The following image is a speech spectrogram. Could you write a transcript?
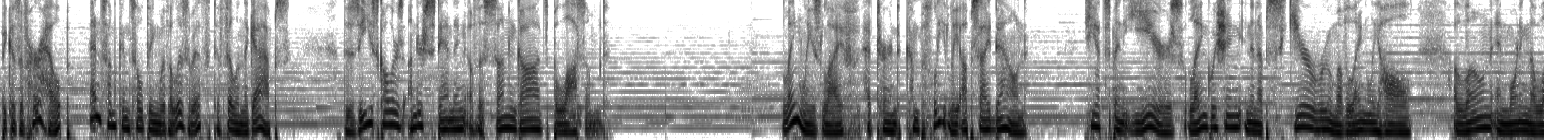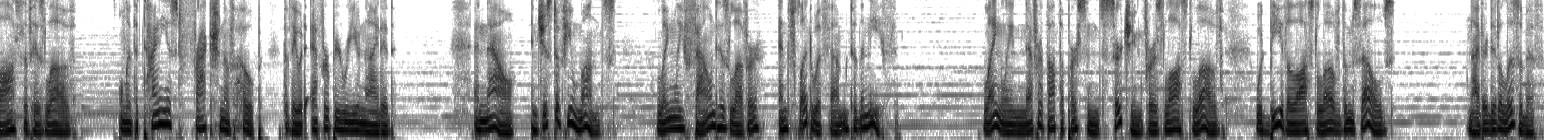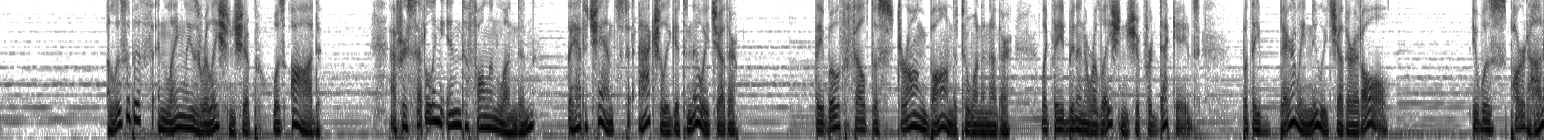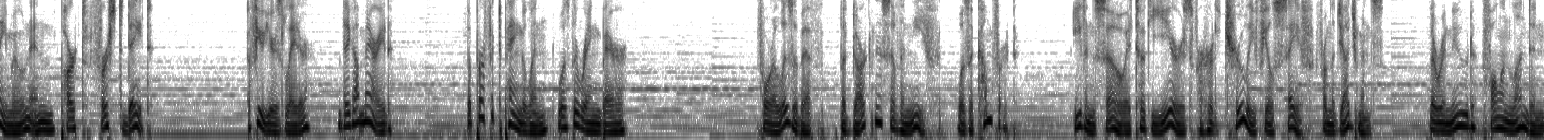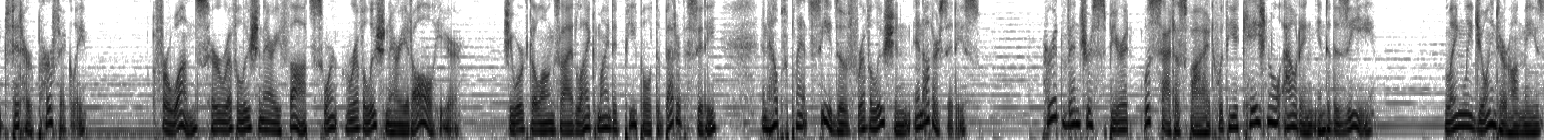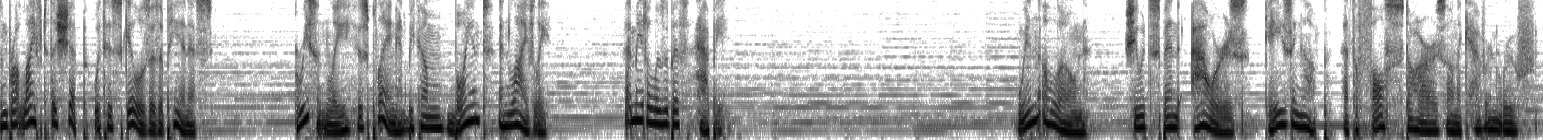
Because of her help, and some consulting with Elizabeth to fill in the gaps, the Zee scholar's understanding of the sun gods blossomed. Langley's life had turned completely upside down. He had spent years languishing in an obscure room of Langley Hall, alone and mourning the loss of his love, only the tiniest fraction of hope that they would ever be reunited. And now, in just a few months, Langley found his lover and fled with them to the Neath. Langley never thought the person searching for his lost love would be the lost love themselves. Neither did Elizabeth. Elizabeth and Langley's relationship was odd. After settling into Fallen London, they had a chance to actually get to know each other. They both felt a strong bond to one another, like they'd been in a relationship for decades, but they barely knew each other at all. It was part honeymoon and part first date. A few years later, they got married. The perfect pangolin was the ring bearer. For Elizabeth, the darkness of the Neath was a comfort. Even so, it took years for her to truly feel safe from the judgments. The renewed fallen London fit her perfectly. For once, her revolutionary thoughts weren't revolutionary at all here. She worked alongside like minded people to better the city and helped plant seeds of revolution in other cities. Her adventurous spirit was satisfied with the occasional outing into the Zee. Langley joined her on these and brought life to the ship with his skills as a pianist. Recently, his playing had become buoyant and lively. That made Elizabeth happy. When alone, she would spend hours gazing up at the false stars on the cavern roof.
